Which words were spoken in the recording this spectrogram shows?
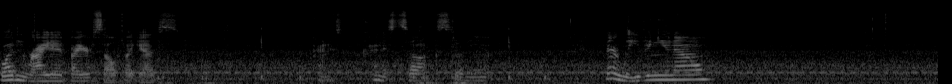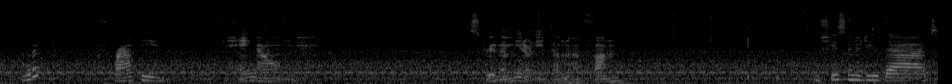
Go ahead and ride it by yourself, I guess. Kind of sucks, doesn't it? They're leaving you now. What a crappy hangout. Screw them. You don't need them to have fun. She's gonna do that.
